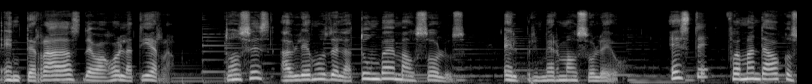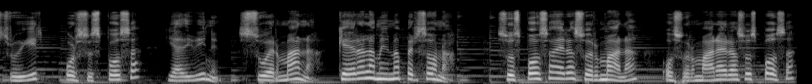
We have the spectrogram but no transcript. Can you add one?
enterradas debajo de la tierra. Entonces, hablemos de la tumba de Mausolus, el primer mausoleo. Este fue mandado a construir por su esposa y adivinen, su hermana, que era la misma persona. Su esposa era su hermana o su hermana era su esposa,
